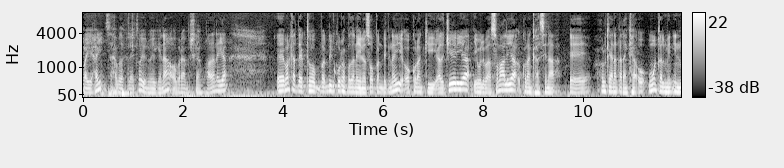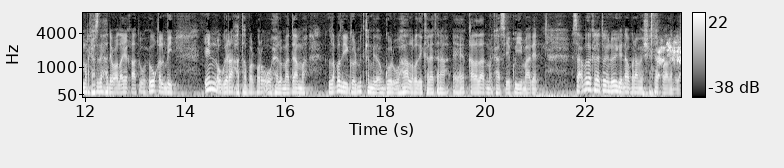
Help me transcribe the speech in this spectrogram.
waayahay saaxiibada kaleeto ayaynu eegeynaa oo barnaamijka ku qaadanaya. Markaad eegto bandhig qurux badan ayaynu soo bandhignay oo kulankii algeria iyo weliba soomaaliya kulankaasina xulkeena qaranka uma qalmin in markaa saddexda dhibcood laga qaato. Wuxuu u qalmay in ugu yaraan xataa barbaro uu helo maadaama labadii gool mid ka mid a gool uu ahaa labadii kaleetana qaladaad markaasi ay ku yimaadeen. Saaxiibada kaleeto ayaynu eegeynaa barnaamijka ka qaadanaya.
